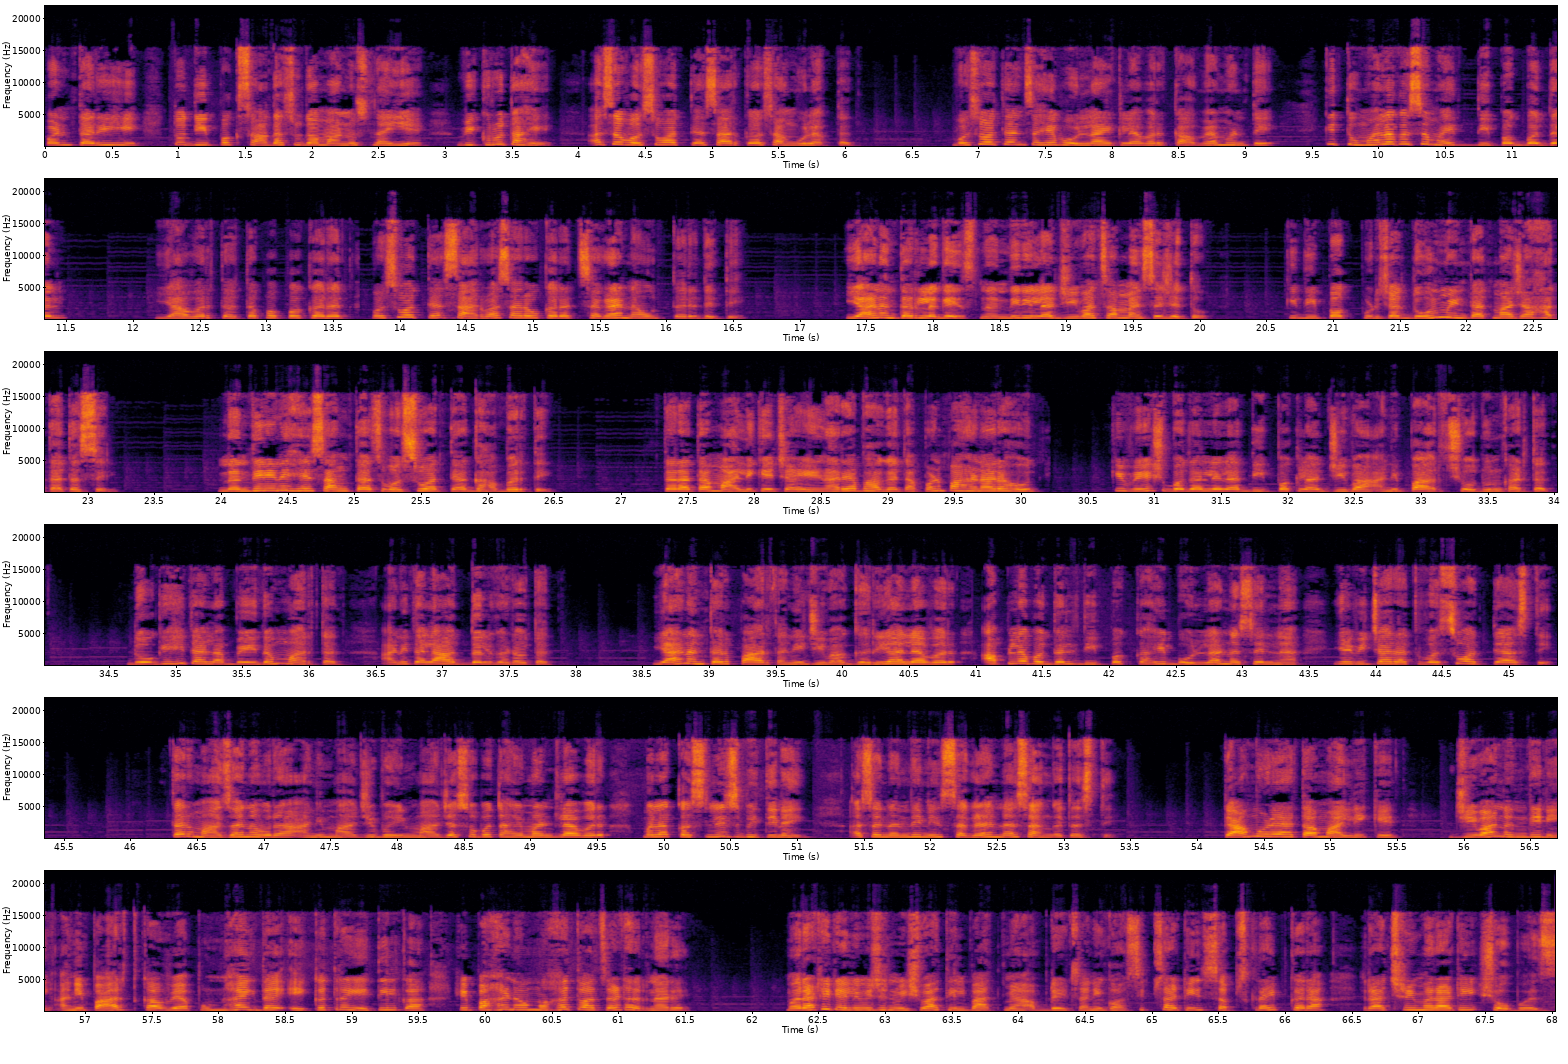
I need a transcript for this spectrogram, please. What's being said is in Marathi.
पण तरीही तो दीपक साधासुद्धा माणूस नाहीये विकृत आहे असं वसुहत्यासारखं सांगू लागतात. वसुहत्यांचं हे बोलणं ऐकल्यावर काव्या म्हणते की तुम्हाला कसं माहीत दीपकबद्दल? यावर ततपप करत वसुआत्या सारवासारव करत सगळ्यांना उत्तर देते. यानंतर लगेच नंदिनीला जीवाचा मेसेज येतो की दीपक पुढच्या दोन मिनिटात माझ्या हातात असेल. नंदिनीने हे सांगताच वसुआत्या घाबरते. तर आता मालिकेच्या येणाऱ्या भागात आपण पाहणार आहोत की वेश बदललेल्या दीपकला जीवा आणि पार्थ शोधून काढतात. दोघेही त्याला बेदम मारतात आणि त्याला अद्दल घडवतात. यानंतर पार्थ आणि जीवा घरी आल्यावर आपल्याबद्दल दीपक काही बोलला नसेल ना या विचारात वसू आत्या असते. तर माझा नवरा आणि माझी बहीण माझ्यासोबत आहे म्हटल्यावर मला कसलीच भीती नाही असं नंदिनी सगळ्यांना सांगत असते. त्यामुळे आता मालिकेत जीवा नंदिनी आणि पार्थ काव्या पुन्हा एकदा एकत्र येतील का हे पाहणं महत्त्वाचं ठरणार आहे. मराठी टेलिव्हिजन विश्वातील बातम्या अपडेट्स आणि गॉसिपसाठी सबस्क्राईब करा. राजश्री मराठी शोबज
